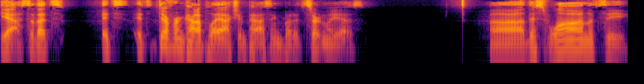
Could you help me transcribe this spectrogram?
yeah, so that's, it's, it's a different kind of play action passing, but it certainly is. Uh, this one, let's see.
